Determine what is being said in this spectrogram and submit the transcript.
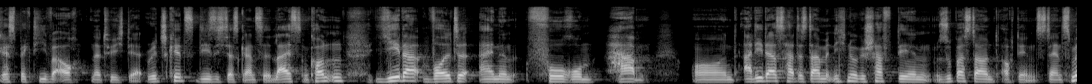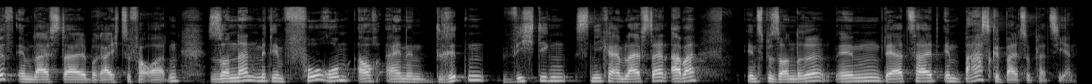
respektive auch natürlich der Rich Kids, die sich das Ganze leisten konnten. Jeder wollte einen Forum haben. Und Adidas hat es damit nicht nur geschafft, den Superstar und auch den Stan Smith im Lifestyle-Bereich zu verorten, sondern mit dem Forum auch einen dritten wichtigen Sneaker im Lifestyle, aber insbesondere in der Zeit im Basketball zu platzieren.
